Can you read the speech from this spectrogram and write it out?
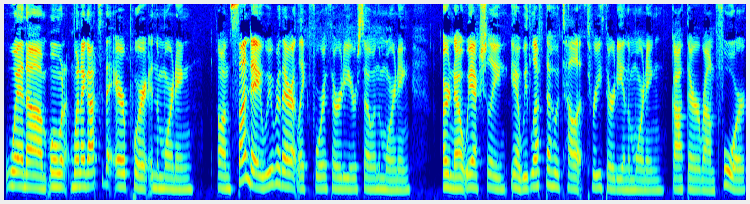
when um when when I got to the airport in the morning on Sunday, we were there at like four thirty or so in the morning. Or no, we actually yeah we left the hotel at three thirty in the morning. Got there around four,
